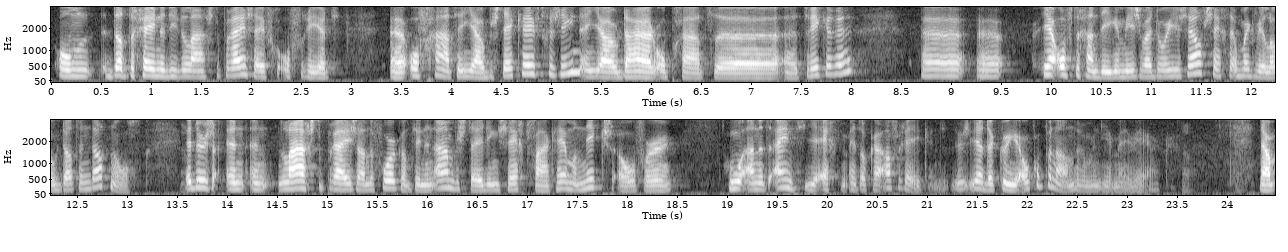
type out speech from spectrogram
Omdat degene die de laagste prijs heeft geoffereerd, uh, of gaat in jouw bestek heeft gezien en jou daarop gaat uh, uh, triggeren. ja, of er gaan dingen mis waardoor je zelf zegt, oh, maar ik wil ook dat en dat nog. Ja, dus een, een laagste prijs aan de voorkant in een aanbesteding zegt vaak helemaal niks over hoe aan het eind je echt met elkaar afrekent. Dus ja, daar kun je ook op een andere manier mee werken. Ja. Nou,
